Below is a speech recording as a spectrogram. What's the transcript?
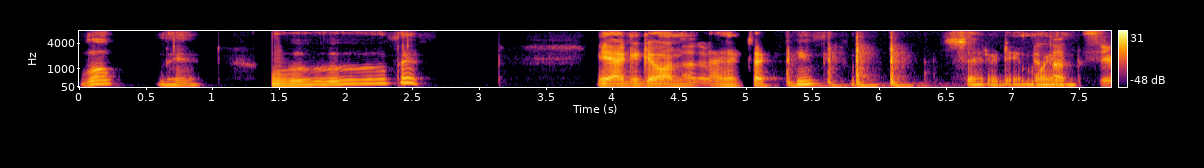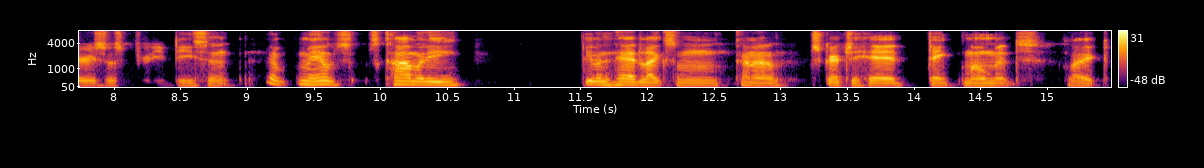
woman, woman. Yeah, I could go on. Saturday I morning. thought the series was pretty decent. I mean, it was, it was comedy. Even had like some kind of scratch your head think moments, like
